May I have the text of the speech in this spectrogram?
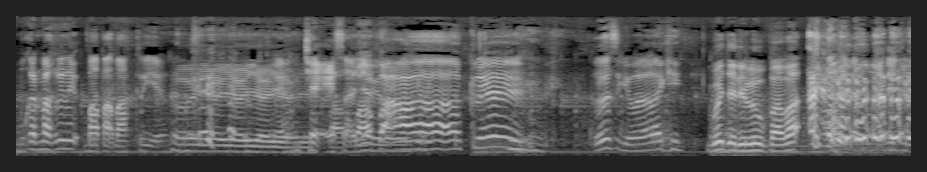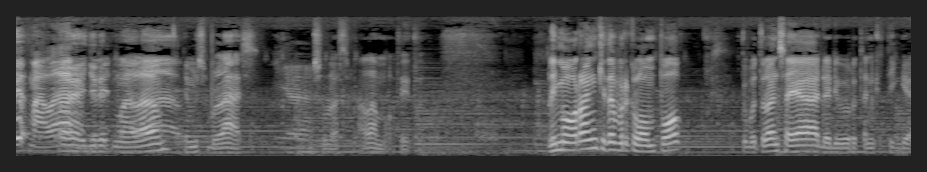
bukan Bakri, Bapak Bakri ya. oh iya iya iya iya Yang CS aja gitu. Bakri Terus gimana lagi? gue jadi lupa pak Tadi jurit malam. Eh, jurit malam jam 11 Iya. jam 11 malam waktu itu lima orang kita berkelompok kebetulan saya ada di urutan ketiga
